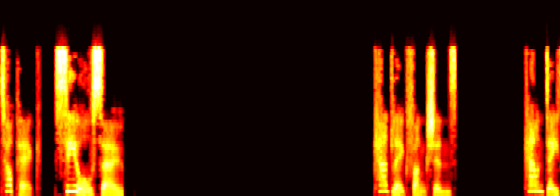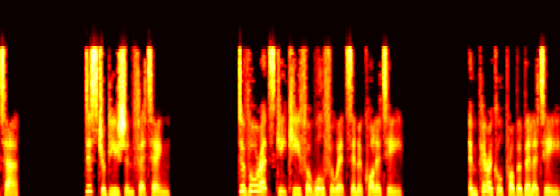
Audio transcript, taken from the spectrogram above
Topic. See also. Càdlàg functions. Count data. Distribution fitting. Dvoretzky-Kiefer-Wolfowitz inequality. Empirical probability.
